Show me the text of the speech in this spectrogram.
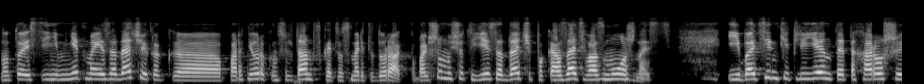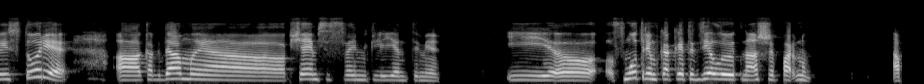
Ну, то есть и нет моей задачи как э, партнера, консультанта сказать, вот смотри, ты дурак. По большому счету есть задача показать возможность. И ботинки клиента – это хорошая история, э, когда мы э, общаемся со своими клиентами и э, смотрим, как это делают наши пар, ну, а,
